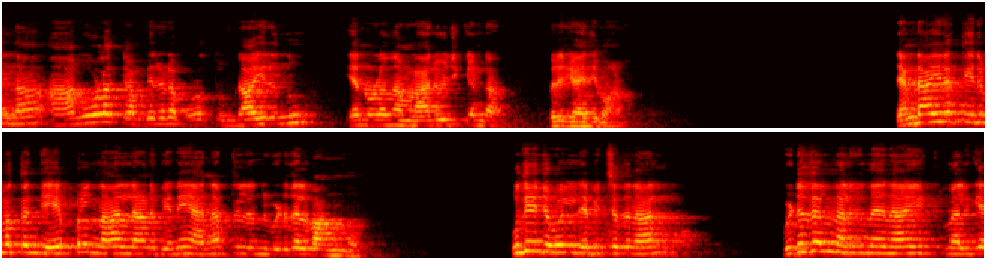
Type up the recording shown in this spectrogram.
എന്ന ആഗോള കമ്പനിയുടെ പുറത്തുണ്ടായിരുന്നു എന്നുള്ളത് നമ്മൾ ആലോചിക്കേണ്ട ഒരു കാര്യമാണ്. രണ്ടായിരത്തി ഇരുപത്തി അഞ്ച് ഏപ്രിൽ നാലിനാണ് വിനയ അനർട്ടിൽ നിന്ന് വിടുതൽ വാങ്ങുന്നത്. പുതിയ ജോലി ലഭിച്ചതിനാൽ വിടുതൽ നൽകുന്നതിനായി നൽകിയ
